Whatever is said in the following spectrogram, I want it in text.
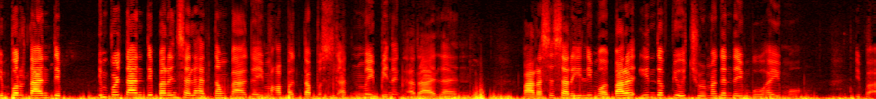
importante importante pa rin sa lahat ng bagay makapagtapos ka at may pinag-aralan para sa sarili mo, para in the future maganda yung buhay mo. 'Di ba?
